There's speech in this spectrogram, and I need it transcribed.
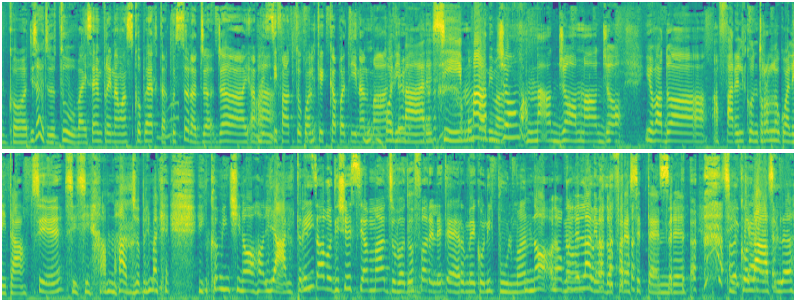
ecco, di solito tu vai sempre in avanscoperta, a quest'ora già, già avresti Ah. fatto qualche capatina al mare. Un po' di mare, sì, di mare. maggio, a maggio, a maggio, io vado a, a fare il controllo qualità. Sì? Sì, sì, a maggio, prima che incomincino gli altri. Pensavo dicessi a maggio vado a fare le terme con il pullman. No, no, quelle là le vado a fare a settembre. Sì, Ok. con l'ASL.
